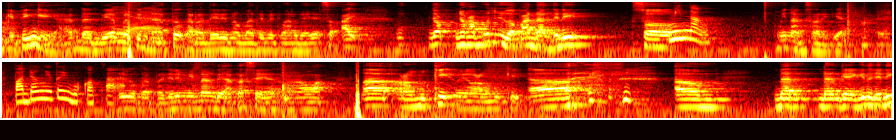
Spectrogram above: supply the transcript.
Bukit Tinggi kan dan dia pasti Iya. Datu karena dia dinobatin di keluarganya. So I nyok nyokapku tuh juga Padang jadi so Minang. Minang sorry ya Padang itu ibu kota. ibu kota jadi Minang di atasnya ya orang Ah, orang Buki orang Buki. Ah, em, dan dan kayak gitu. Jadi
